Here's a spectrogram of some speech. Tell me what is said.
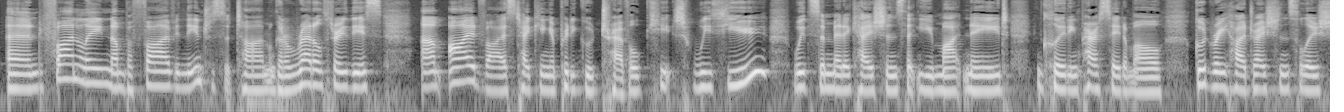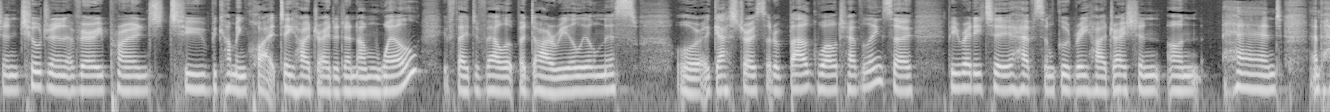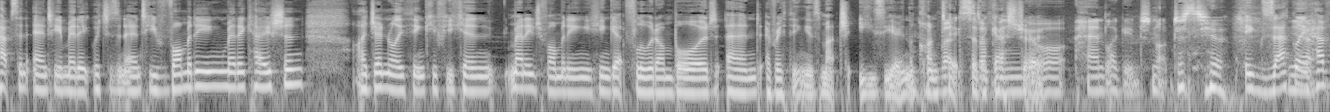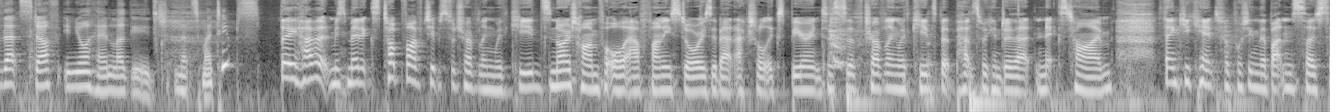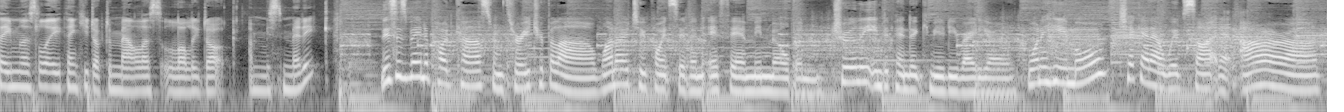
And finally, number five, in the interest of time, I'm going to rattle through this. Um, I advise taking a pretty good travel kit with you with some medications that you might need, including paracetamol, good rehydration solution. Children are very prone to becoming quite dehydrated and unwell if they develop a diarrheal illness or a gastro sort of bug while travelling. So be ready to have some good rehydration on hand and perhaps an antiemetic, which is an anti vomiting medication. I generally think if you can manage vomiting, you can get fluid on board and everything is much easier in the context of a gastro. your hand luggage, not just your. Exactly. Yeah. Have that stuff in your hand luggage. And that's my tips. There you have it, Miss Medic's top five tips for travelling with kids. No time for all our funny stories about actual experiences of travelling with kids, but perhaps we can do that next time. Thank you, Kent, for pushing the buttons so seamlessly. Thank you, Dr. Malice, Lollydoc, and Miss Medic. This has been a podcast from 3RRR 102.7 FM in Melbourne. Truly independent community radio. Want to hear more? Check out our website at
